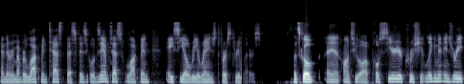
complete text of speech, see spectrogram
and then remember Lachman test, best physical exam test, Lachman ACL rearranged, the first three letters. Let's go and onto our posterior cruciate ligament injury.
